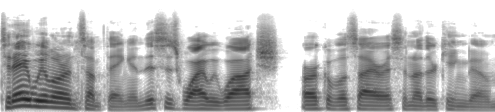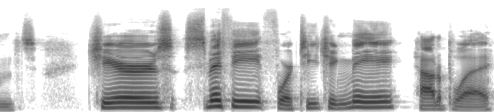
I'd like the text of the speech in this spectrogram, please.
Today we learned something, and this is why we watch Ark of Osiris and Other Kingdoms. Cheers, Smithy, for teaching me how to play.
